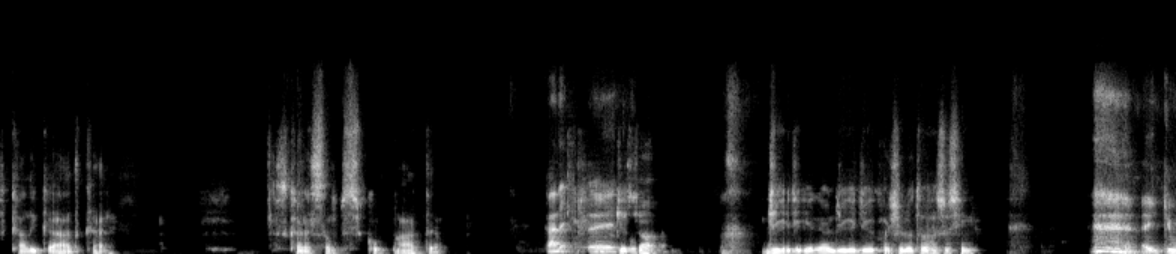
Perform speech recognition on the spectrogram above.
Fica ligado, cara. Os caras são psicopata. Cara, é. Porque, o... Diga, diga, não, diga, diga, continua o teu raciocínio. É que o,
